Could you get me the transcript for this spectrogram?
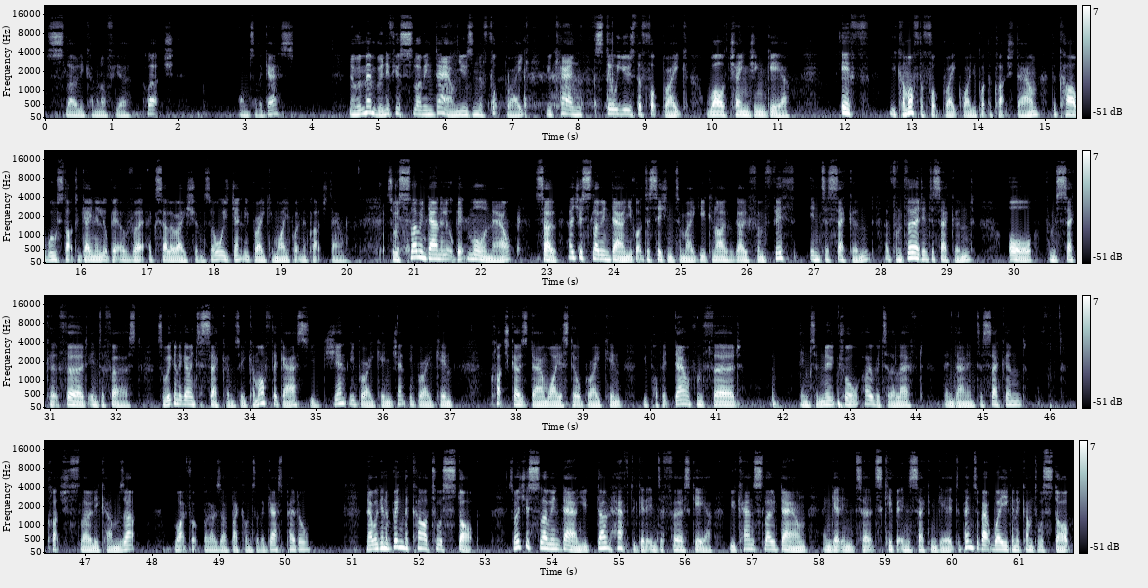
Slowly coming off your clutch onto the gas. Now remembering if you're slowing down using the foot brake, you can still use the foot brake while changing gear. If you come off the foot brake while you put the clutch down, the car will start to gain a little bit of uh, acceleration. So always gently braking while you're putting the clutch down. So we're slowing down a little bit more now. So as you're slowing down, you've got a decision to make. You can either go from fifth into second, uh, from third into second, or from second, third into first. So we're going to go into second. So you come off the gas, you gently brake in, gently brake in. Clutch goes down while you're still braking. You pop it down from third into neutral, over to the left, then down into second. Clutch slowly comes up. Right foot goes back onto the gas pedal. Now we're going to bring the car to a stop. So as you're slowing down, you don't have to get it into first gear. You can slow down and get into to keep it in second gear. It depends about where you're going to come to a stop.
